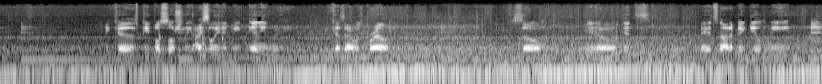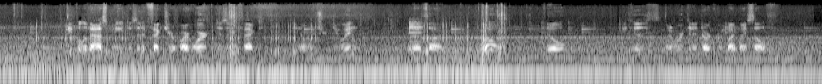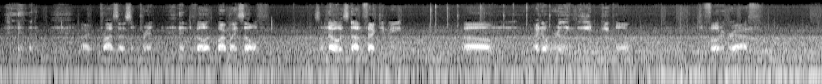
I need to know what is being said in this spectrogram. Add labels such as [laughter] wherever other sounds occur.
Because people socially isolated me anyway, because I was brown. So, it's not a big deal to me. People have asked me, does it affect your artwork? Does it affect, you know, what you're doing? And I thought, well, no, because I work in a dark room by myself. [laughs] I process and print and develop by myself. So no, it's not affecting me. Um, I don't really need people to photograph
